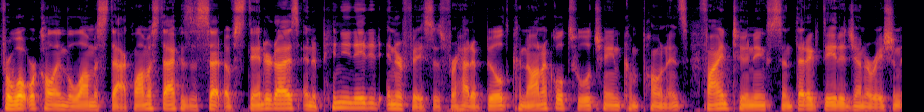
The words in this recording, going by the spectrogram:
for what we're calling the Llama Stack. Llama Stack is a set of standardized and opinionated interfaces for how to build canonical canonical toolchain components, fine tuning, synthetic data generation,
